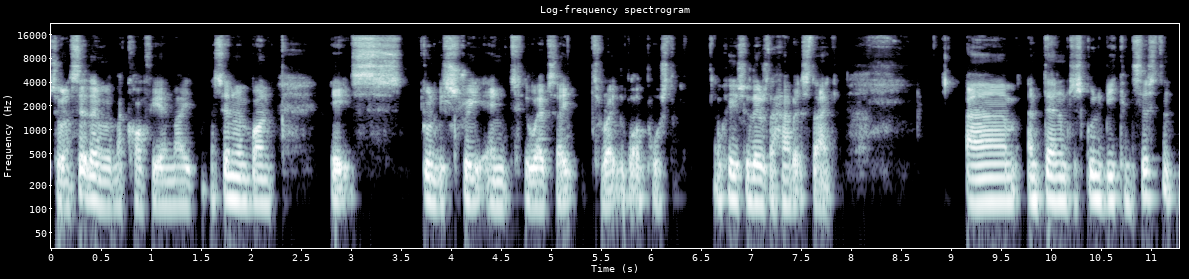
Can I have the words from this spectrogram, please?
so when I sit down with my coffee and my, my cinnamon bun, it's going to be straight into the website to write the blog post. Okay, so there's the habit stack. Um, and then I'm just going to be consistent.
